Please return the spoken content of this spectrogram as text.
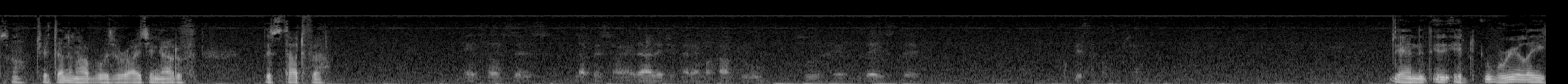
So Chaitanya Mahaprabhu was arising out of this tattva. And it, it, it really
